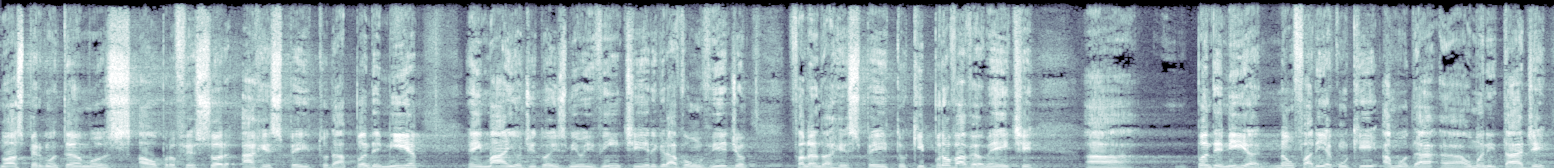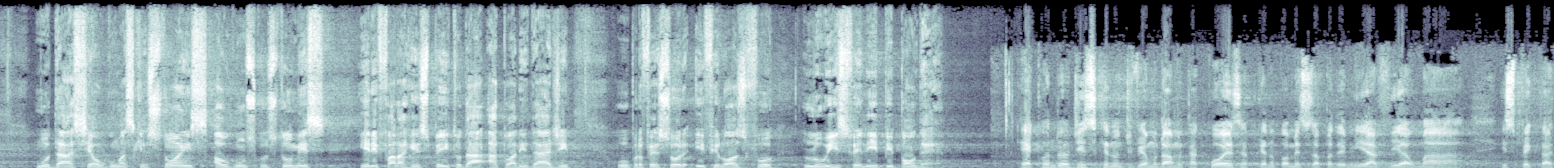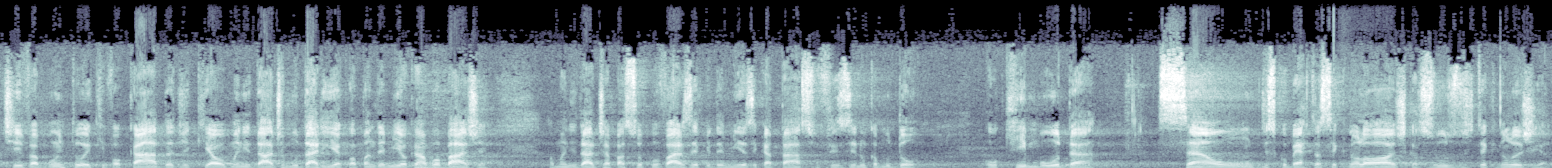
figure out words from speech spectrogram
Nós perguntamos ao professor a respeito da pandemia. Em maio de 2020, ele gravou um vídeo falando a respeito que provavelmente a pandemia não faria com que a, mudar, a humanidade mudasse algumas questões, alguns costumes. Ele fala a respeito da atualidade, o professor e filósofo Luiz Felipe Pondé. É, quando eu disse que não devia mudar muita coisa, porque no começo da pandemia havia uma expectativa muito equivocada de que a humanidade mudaria com a pandemia, o que é uma bobagem. A humanidade já passou por várias epidemias e catástrofes e nunca mudou. O que muda são descobertas tecnológicas, usos de tecnologia.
